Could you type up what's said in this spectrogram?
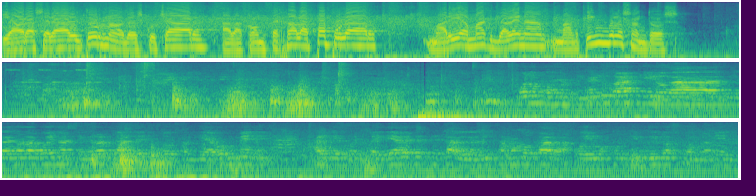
Y ahora será el turno de escuchar a la concejala popular María Magdalena Martín de los Santos. Bueno, pues en primer lugar quiero dar la enhorabuena al señor alcalde, don Santiago Jiménez, al que nuestra idea de respetar la lista más votada, hoy hemos contribuido a su nombramiento.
